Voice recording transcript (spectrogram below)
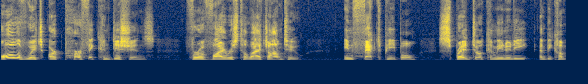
All of which are perfect conditions for a virus to latch onto, infect people, spread to a community, and become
